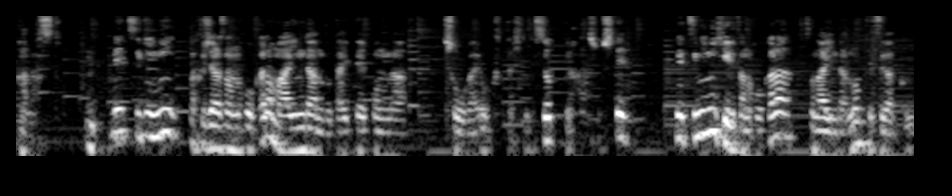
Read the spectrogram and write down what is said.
話すと。で、次に、まあ、藤原さんの方から、まあ、アインランド大体こんな生涯を送った人ですよっていう話をして、で、次にヒルタの方から、そのアインランドの哲学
